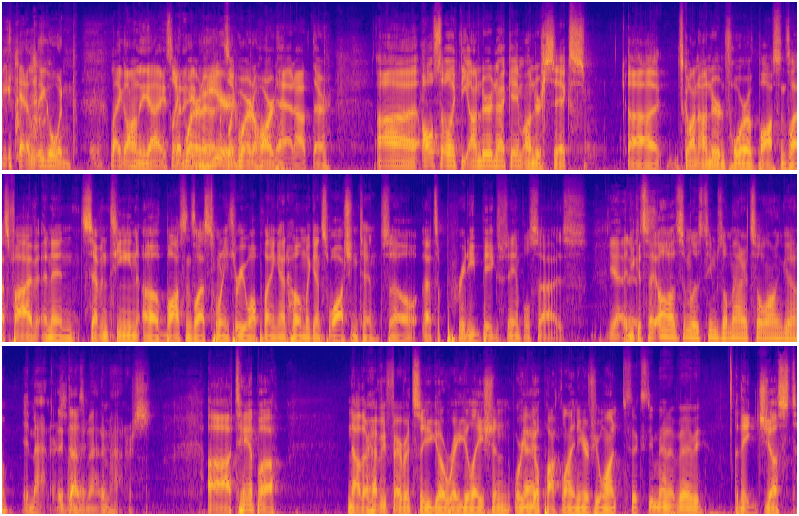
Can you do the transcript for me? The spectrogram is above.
yeah, legal would like on the ice, It's like wearing a, here, it's like wearing a hard hat out there. Uh, also, like the under in that game, under six. Uh, it's gone under in four of Boston's last five, and then 17 of Boston's last 23 while playing at home against Washington. So that's a pretty big sample size. Yeah, and you it could say, "Oh, some of those teams don't matter so long ago." It matters. It does all matter. It matters. Uh, Tampa. Now they're heavy favorites, so you go regulation, or you can go puck line here if you want. 60 minute, baby. They just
